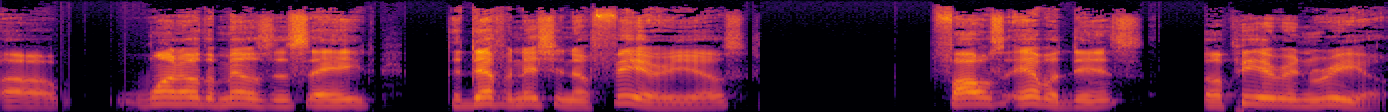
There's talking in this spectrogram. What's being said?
uh, one other minister say the definition of fear is false evidence appearing real.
